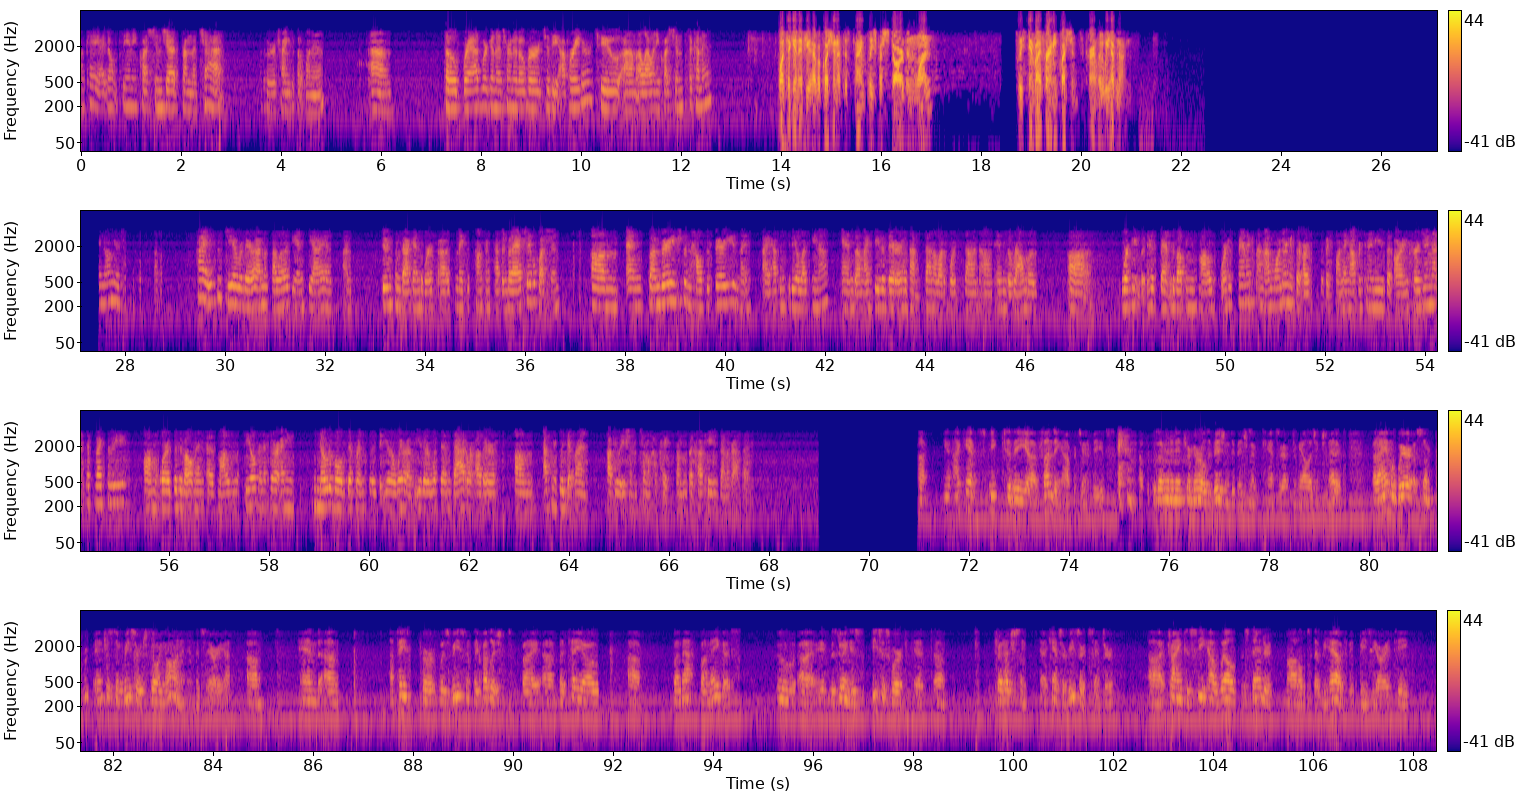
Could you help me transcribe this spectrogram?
Okay, I don't see any questions yet from the chat. We were trying to put one in. Um, so Brad, we're going to turn it over to the operator to um, allow any questions to come in. Once again, if you have a question at this time, please press star then one. Please stand by for any questions. Currently, we have none. I know I'm your technical. Um, hi, this is Gia Rivera. I'm a fellow at the NCI, and I'm doing some back-end work uh, to make this conference happen. But I actually have a question. Um, and so I'm very interested in health disparities, and I, I happen to be a Latina, and um, I see that there has not been a lot of work done um, in the realm of uh, working with Hispan developing these models for Hispanics. I'm, I'm wondering if there are specific funding opportunities that are encouraging that type of activity, um, or the development of models in the field, and if there are any notable differences that you're aware of, either within that or other um, ethnically different populations from, a, from the Caucasian demographic. Uh, I can't speak to the uh, funding opportunities uh, because I'm in an intramural division, Division of Cancer Epidemiology and Genetics. But I am aware of some interesting research going on in this area. Um, and um, a paper was recently published by uh, Mateo uh, who uh, was doing his thesis work at um, Fred Hutchinson uh, Cancer Research Center, uh, trying to see how well the standard models that we have in BCRAT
